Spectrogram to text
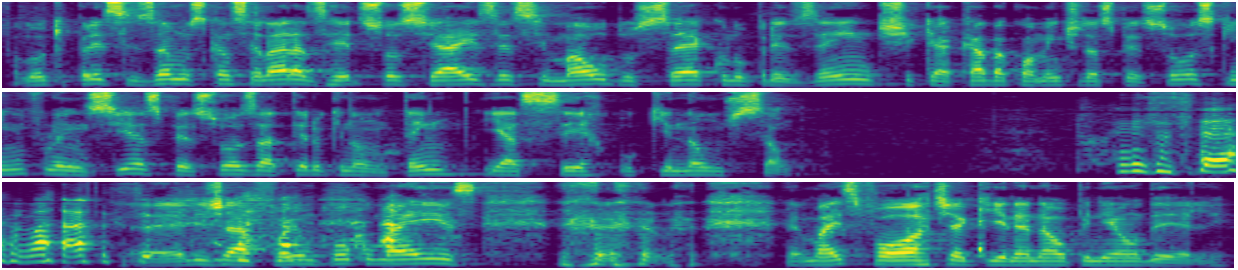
Falou que precisamos cancelar as redes sociais, esse mal do século presente que acaba com a mente das pessoas, que influencia as pessoas a ter o que não têm e a ser o que não são. Pois é, Márcio. É, ele já foi um pouco mais, mais forte aqui, né, na opinião dele.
